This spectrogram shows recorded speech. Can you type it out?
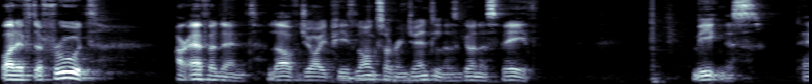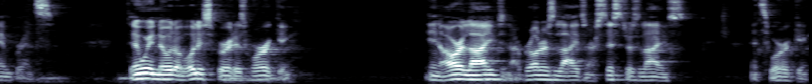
But if the fruit are evident love, joy, peace, long suffering, gentleness, goodness, faith, meekness, temperance then we know the Holy Spirit is working in our lives, in our brothers' lives, in our sisters' lives. It's working.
